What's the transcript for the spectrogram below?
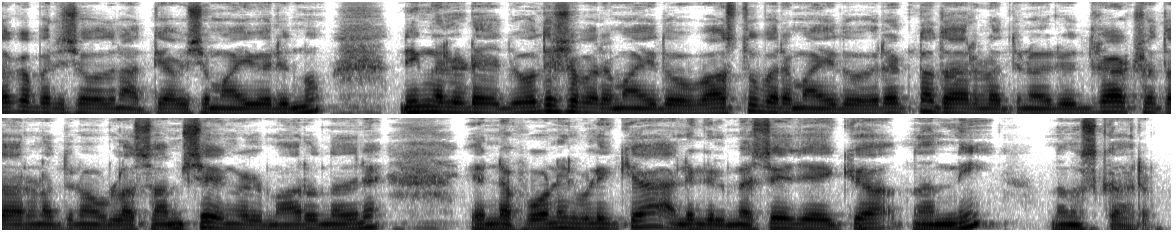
ജാതക പരിശോധന അത്യാവശ്യമായി വരുന്നു. നിങ്ങളുടെ ജ്യോതിഷപരമായതോ വാസ്തുപരമായതോ രത്നധാരണത്തിനോ രുദ്രാക്ഷധാരണത്തിനോ ഉള്ള സംശയങ്ങൾ മാറുന്നതിന് എന്നെ ഫോണിൽ വിളിക്കുക അല്ലെങ്കിൽ മെസ്സേജ് അയയ്ക്കുക നന്ദി. നമസ്കാരം.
